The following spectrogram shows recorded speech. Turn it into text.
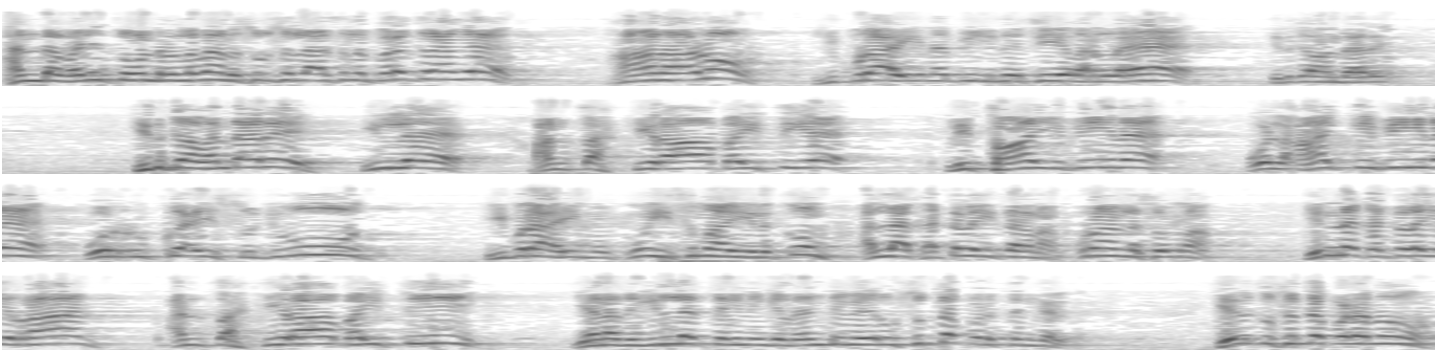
அந்த வழி தோன்றல தான் ரசூல் பிறக்கிறாங்க பிறக்குறாங்க. ஆனாலும் இப்ராஹிம் நபி இதை செய்ய வரல. இதுக்கா வந்தாரு? இதுக்கா வந்தாரு? இல்ல. அந்த ஹிரா பைத்திய லி ஒரு ஆக்கிபீன ஒரு ருக்கை சுஜூத். இப்ராஹிமுக்கும் இஸ்மாயிலுக்கும் அல்லாஹ் கட்டளை தரான் குரான்ல சொல்றான் என்ன கட்டளை அந்த ஹிரா பைத்தி எனது இல்லத்தை நீங்கள் ரெண்டு பேரும் சுத்தப்படுத்துங்கள். எதுக்கு சுத்தப்படணும்?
